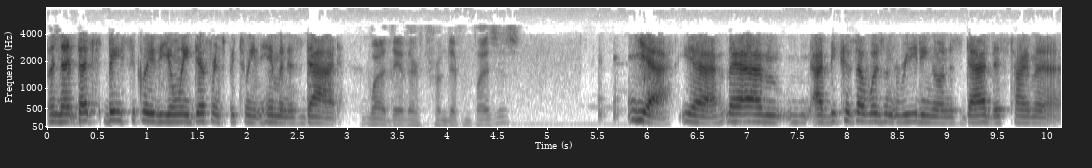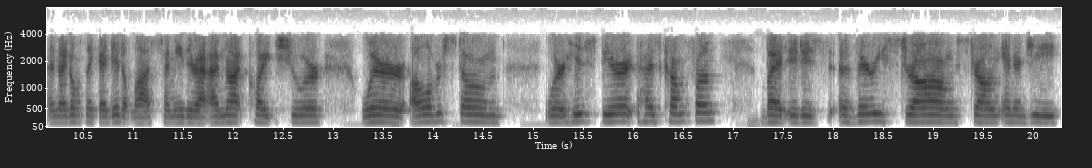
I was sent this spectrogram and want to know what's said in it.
And that that's basically the only difference between him and his dad. What? They're from different places? Yeah, yeah. Um, I, because I wasn't reading on his dad this time, uh, and I don't think I did it last time either. I, I'm not quite sure where Oliver Stone, where his spirit has come from, but it is a very strong, strong energy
